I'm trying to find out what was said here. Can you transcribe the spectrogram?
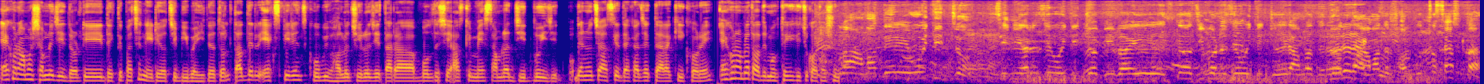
এখন আমার সামনে যে দলটি দেখতে পাচ্ছেন এটি হচ্ছে বিবাহিত দল। তাদের এক্সপিরিয়েন্স খুবই ভালো ছিল যে তারা বলতেছে আজকে ম্যাচ আমরা জিতবই জিতবো। দেন হচ্ছে আজকে দেখা যাক তারা কি করে। এখন আমরা তাদের মুখ থেকে কিছু কথা শুনব আমাদের ঐতিহ্য সিনিয়রের যে ঐতিহ্য বিবাহিত জীবনের যে ঐতিহ্য এটা আমরা ধরে আমাদের সর্বোচ্চ চেষ্টা।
